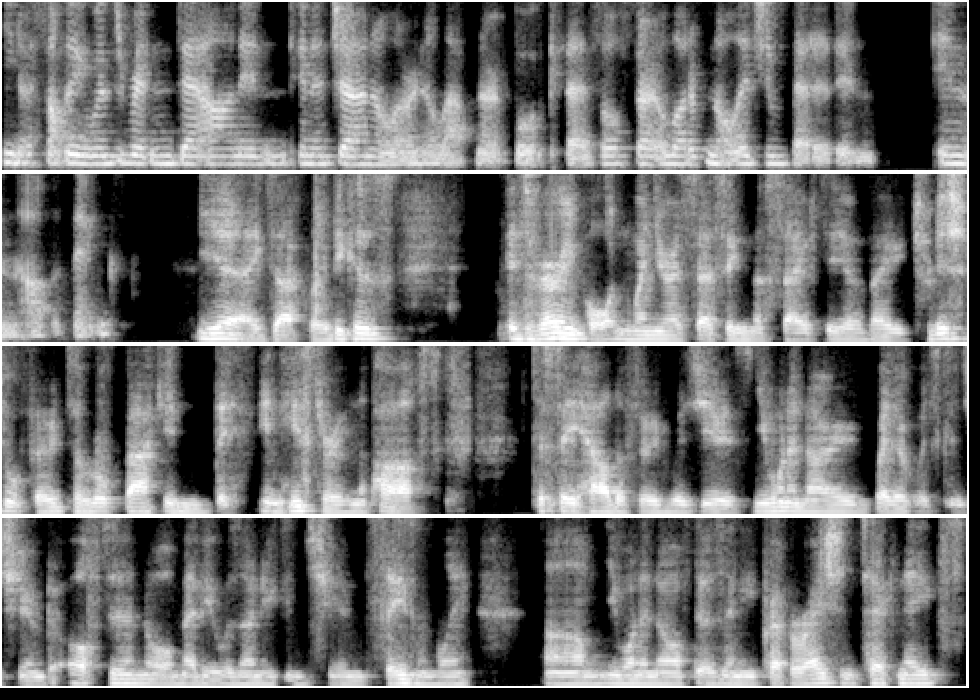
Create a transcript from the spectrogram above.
you know something was written down in in a journal or in a lab notebook. There's also a lot of knowledge embedded in in other things. Yeah exactly. Because it's very important when you're assessing the safety of a traditional food to look back in the in history in the past to see how the food was used you want to know whether it was consumed often or maybe it was only consumed seasonally um, you want to know if there's any preparation techniques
